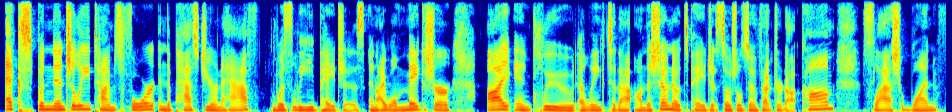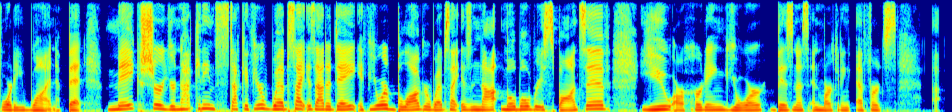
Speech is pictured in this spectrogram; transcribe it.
exponentially times four in the past year and a half was Leadpages. And I will make sure I include a link to that on the show notes page at socialzoomfactor.com slash 141. But make sure you're not getting stuck. If your website is out of date, if your blog or website is not mobile responsive, you are hurting your business and marketing efforts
